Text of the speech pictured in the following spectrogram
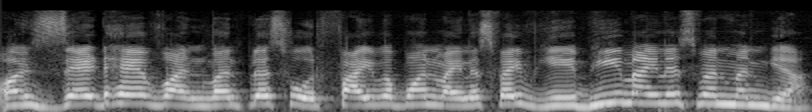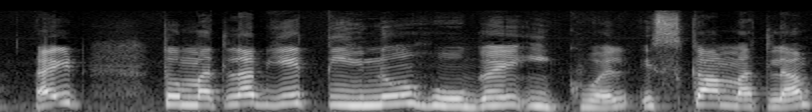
और z है one one plus four, five upon minus five, ये भी माइनस वन बन गया राइट तो मतलब ये तीनों हो गए इक्वल इसका मतलब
